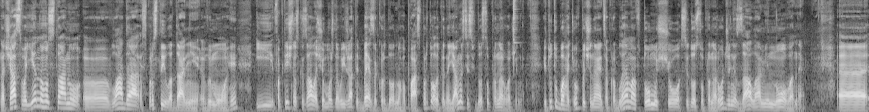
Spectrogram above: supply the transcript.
На час воєнного стану е, влада спростила дані вимоги і фактично сказала, що можна виїжджати без закордонного паспорту, але при наявності свідоцтва про народження. І тут у багатьох починається проблема в тому, що свідоцтво про народження заламіноване. Е,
